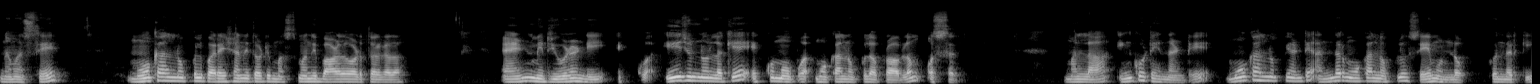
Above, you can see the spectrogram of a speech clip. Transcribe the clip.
నమస్తే. మోకాల నొప్పులు పరేషానితోటి మస్తు మంది బాధపడతారు కదా. అండ్ మీరు చూడండి ఎక్కువ ఏజ్ ఉన్న వాళ్ళకే ఎక్కువ మోప మోకాల నొప్పుల ప్రాబ్లం వస్తుంది. మళ్ళా ఇంకోటి ఏంటంటే మోకాల నొప్పి అంటే అందరు మోకాల నొప్పులు సేమ్ ఉండవు. కొందరికి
